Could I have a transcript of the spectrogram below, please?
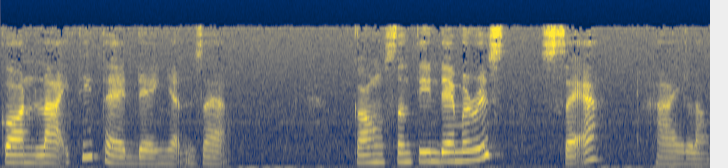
còn lại thi thể để nhận dạng. Constantine Demaris sẽ hài lòng.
